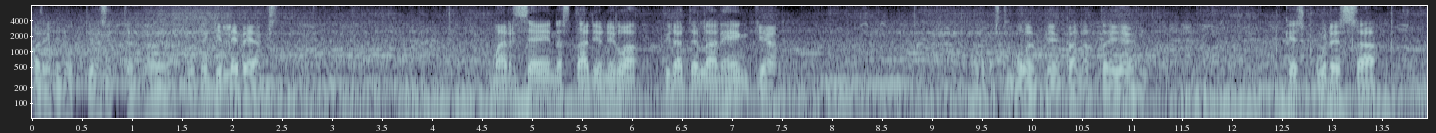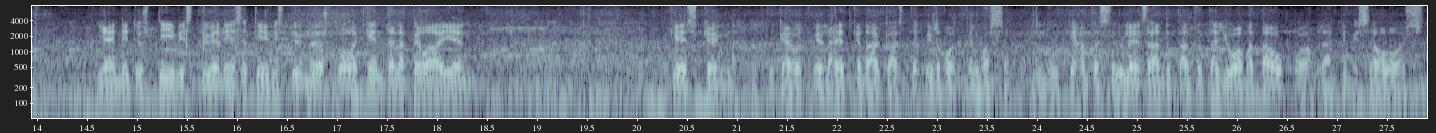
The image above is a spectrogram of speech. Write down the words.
pari minuuttia sitten kuitenkin leveäksi. Marseille stadionilla pidätellään henkeä. Varmasti molempien kannattajien keskuudessa jännitys tiivistyy ja niin se tiivistyy myös tuolla kentällä pelaajien kesken, jotka käyvät vielä hetken aikaa sitten vilvoittelemassa. Minuuttihan tässä yleensä annetaan tätä juomataukoa lämpimissä oloissa.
